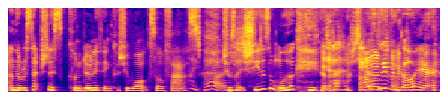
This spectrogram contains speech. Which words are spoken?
And the receptionist couldn't do anything because she walked so oh fast. gosh. She was like, she doesn't work here. She I doesn't even like, go here.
